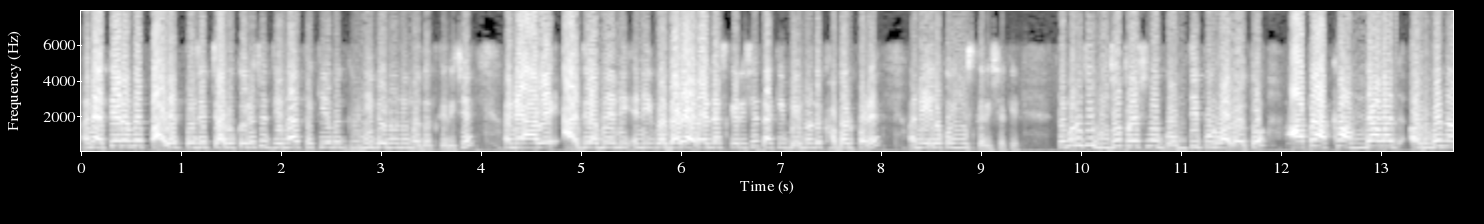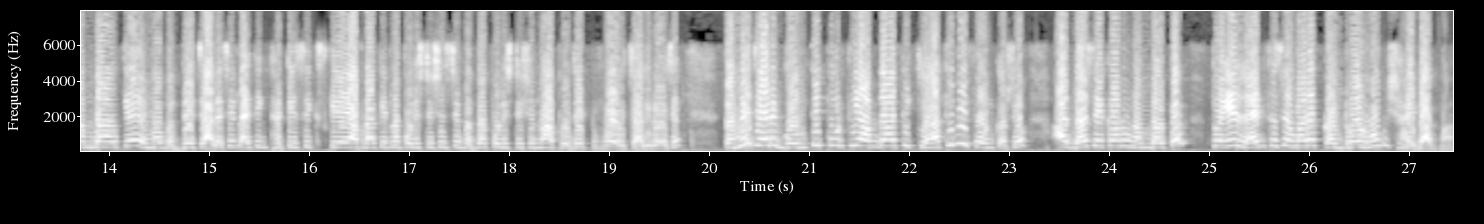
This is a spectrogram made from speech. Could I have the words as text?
અને અત્યારે અમે પાયલટ પ્રોજેક્ટ ચાલુ કર્યો છે, જેના થકી અમે ઘણી બહેનોને મદદ કરી છે. અને હવે આજે અમે એની વધારે અવેરનેસ કરી છે, તાકી બહેનોને ખબર પડે અને એ લોકો યુઝ કરી શકે. તમારો જે બીજો પ્રશ્ન ગોમતીપુર વાળો હતો, આપણા આખા અમદાવાદ, અર્બન અમદાવાદ કે એમાં બધે ચાલે છે? એટલે આઈ થિંક થર્ટી સિક્સ કે આપણા કેટલા પોલીસ સ્ટેશન છે, બધા પોલીસ સ્ટેશનમાં આ પ્રોજેક્ટ ચાલી રહ્યો છે. તમે જ્યારે ગોમતીપુરથી અમદાવાદથી ક્યાંથી બી ફોન કરશો, આ દસ એકાણું નંબર પર તો એ લેન્ડ થશે અમારા કંટ્રોલ રૂમ શાહીબાગમાં.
